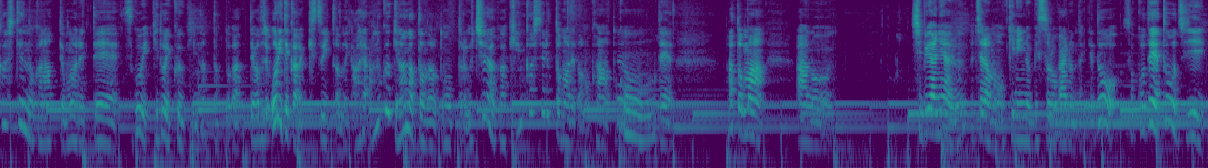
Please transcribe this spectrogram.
嘩してんのかなって思われてすごいひどい空気になったことがあって私降りてから気づいたんだけどあれあの空気何だったんだろうと思ったらうちらが喧嘩してるって思われたのかなとか思って、あとまああの渋谷にあるうちらのお気に入りのビストロがあるんだけどそこで当時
